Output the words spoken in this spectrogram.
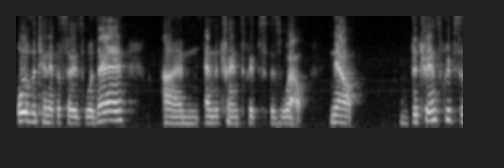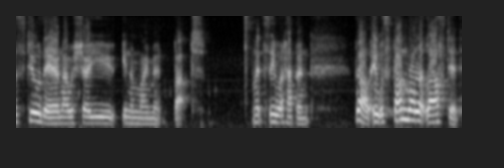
all of the 10 episodes were there um, and the transcripts as well. Now, the transcripts are still there and I will show you in a moment, but let's see what happened. Well, it was fun while it lasted.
